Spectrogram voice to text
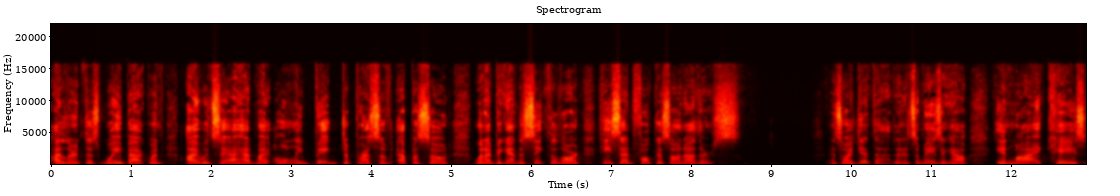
I learned this way back when I would say I had my only big depressive episode. When I began to seek the Lord, He said, focus on others. And so I did that. And it's amazing how, in my case,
